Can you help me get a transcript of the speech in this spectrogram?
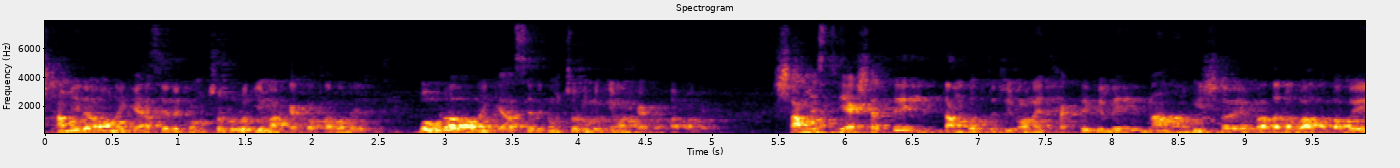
স্বামীরাও অনেকে আছে এরকম ছোট লোকি মার্কা কথা বলে, বউরাও অনেকে আছে এরকম ছোট লোকি মার্কা কথা বলে। স্বামী স্ত্রী একসাথে দাম্পত্য জীবনে থাকতে গেলে নানা বিষয়ে বাদানুবাদ হবে,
